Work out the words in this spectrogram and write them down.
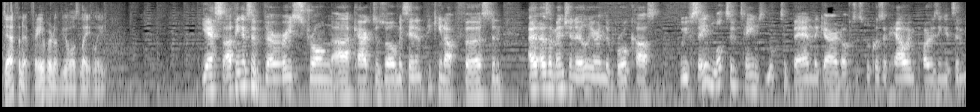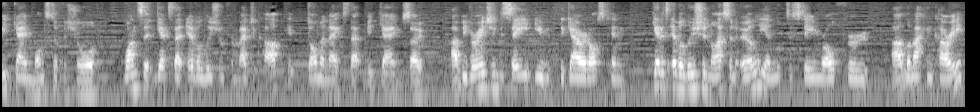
definite favorite of yours lately. Yes, I think it's a very strong uh, character as well. We see them picking up first, and as I mentioned earlier in the broadcast, we've seen lots of teams look to ban the Gyarados just because of how imposing. It's a mid-game monster for sure once it gets that evolution from Magikarp, it dominates that mid game. So it uh, be very interesting to see if the Gyarados can get its evolution nice and early and look to steamroll through uh, Lemak and Curry,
